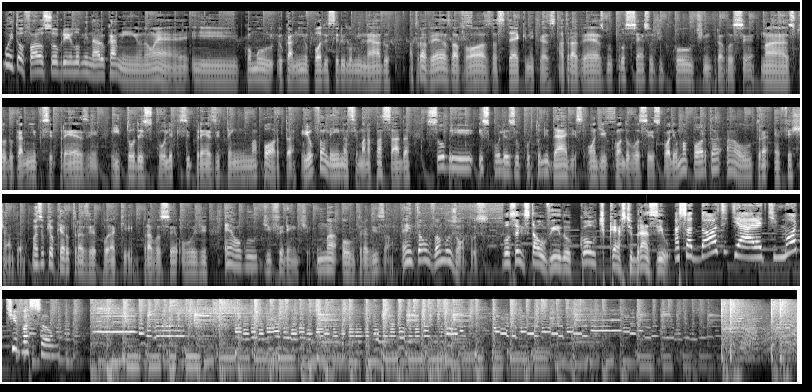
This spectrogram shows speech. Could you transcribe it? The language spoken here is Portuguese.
Muito falo sobre iluminar o caminho, não é? E como o caminho pode ser iluminado através da voz, das técnicas, através do processo de coaching para você. Mas todo caminho que se preze e toda escolha que se preze tem uma porta. Eu falei na semana passada sobre escolhas e oportunidades, onde quando você escolhe uma porta, a outra é fechada. Mas o que eu quero trazer por aqui para você hoje é algo diferente, uma outra visão. Então vamos juntos. Você está ouvindo o Coachcast Brasil. A sua dose diária de motivação.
